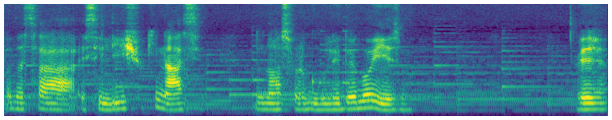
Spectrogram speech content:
todo essa, esse lixo que nasce do nosso orgulho e do egoísmo. Veja,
